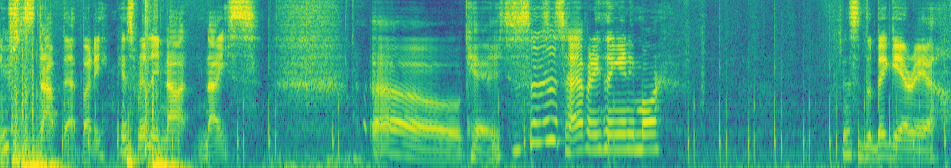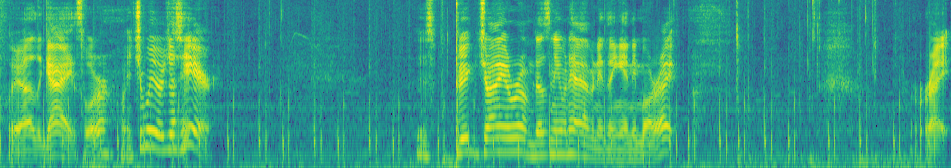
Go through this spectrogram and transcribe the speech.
You should stop that, buddy. It's really not nice. Okay, does this have anything anymore? This is the big area where all the guys were, which we were just here. This big giant room doesn't even have anything anymore, right? Right.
